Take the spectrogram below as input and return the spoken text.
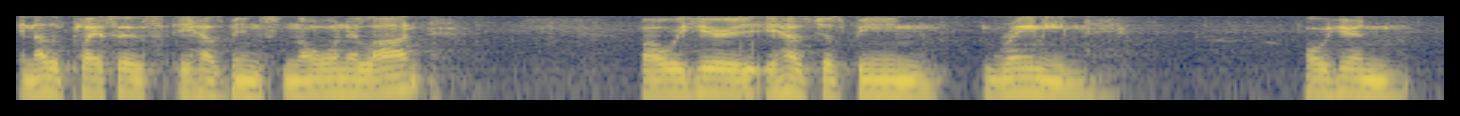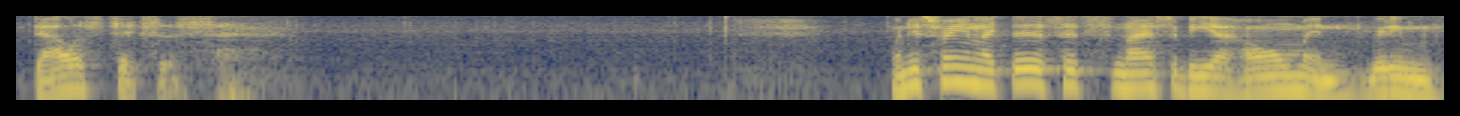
in other places it has been snowing a lot, but over here it has just been raining. Over here in Dallas, Texas. When it's raining like this, it's nice to be at home and reading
